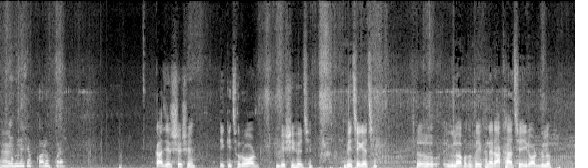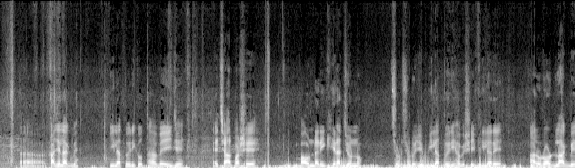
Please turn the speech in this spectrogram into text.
হ্যাঁ। এগুলো সব কলপ করা। কাজের শেষে এই কিছু রড বেশি হয়েছে বেঁচে গেছে। তো এগুলো আপাতত এখানে রাখা আছে এই রডগুলো কাজে লাগবে। পিলার তৈরি করতে হবে এই যে চারপাশে বাউন্ডারি ঘেরার জন্য ছোট ছোট যে পিলার তৈরি হবে, সেই পিলারে আরও রড লাগবে।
